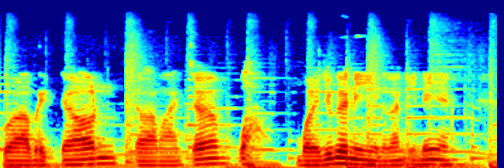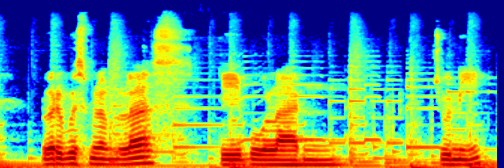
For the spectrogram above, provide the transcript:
gue breakdown segala macem. Wah boleh juga nih gitu kan idenya. 2019 di bulan Juni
